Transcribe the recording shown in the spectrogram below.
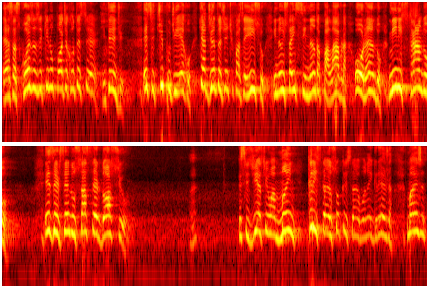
essas coisas é que não pode acontecer, entende? Esse tipo de erro, que adianta a gente fazer isso e não estar ensinando a palavra, orando, ministrando, exercendo o sacerdócio. Esses dias tinha uma mãe cristã, eu sou cristã, eu vou na igreja, mas uh,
